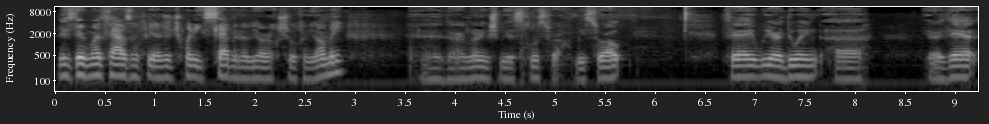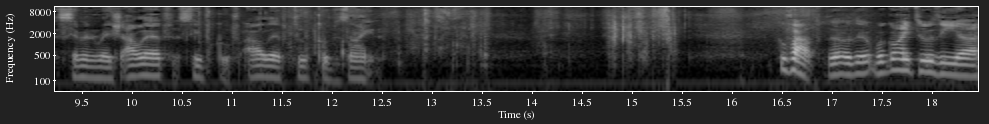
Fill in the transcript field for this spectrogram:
This is day 1327 of Arukh HaShulchan Yomi, and our learning should be a schus for Am Yisrael. Today we are doing uh, Yoreh De'ah Siman Reish Aleph, Sif Kuf Aleph, Tu Kuf Zayin. Kuf Aleph. The, we're going through the, uh,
